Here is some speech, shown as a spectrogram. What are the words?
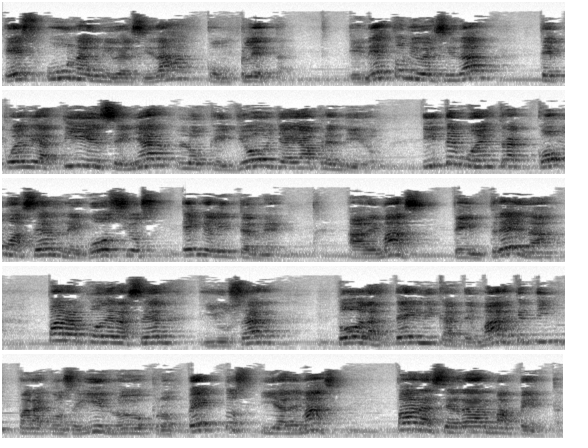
es una universidad completa. En esta universidad te puede a ti enseñar lo que yo ya he aprendido y te muestra cómo hacer negocios en el Internet. Además, te entrena para poder hacer y usar todas las técnicas de marketing para conseguir nuevos prospectos y además para cerrar más ventas.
